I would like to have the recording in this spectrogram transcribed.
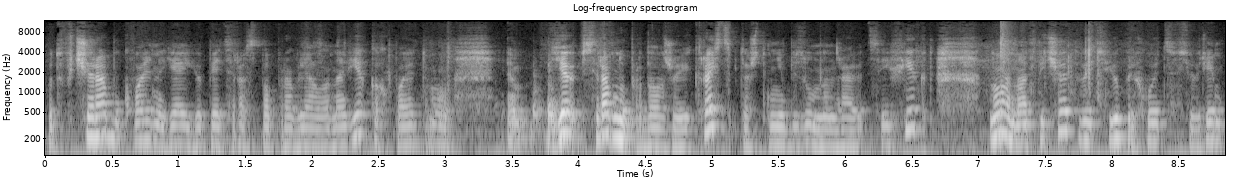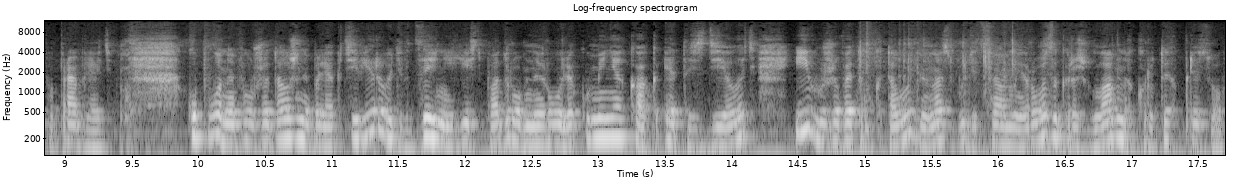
Вот вчера буквально я ее пять раз поправляла на веках, поэтому э, я все равно продолжаю ей красить, потому что мне безумно нравится эффект. Но она отпечатывается, ее приходится все время поправлять. Купоны вы уже должны были активировать. В Дзене есть подробный ролик у меня, как это сделать. И уже в этом каталоге у нас будет с вами розыгрыш главных крутых призов.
